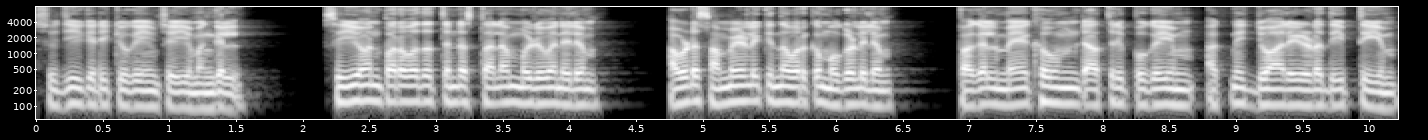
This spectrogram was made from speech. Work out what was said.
ശുചീകരിക്കുകയും ചെയ്യുമെങ്കിൽ സിയോൻ പർവതത്തിന്റെ സ്ഥലം മുഴുവനിലും അവിടെ സമ്മേളിക്കുന്നവർക്ക് മുകളിലും പകൽ മേഘവും രാത്രി പുകയും അഗ്നിജ്വാലയുടെ ദീപ്തിയും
